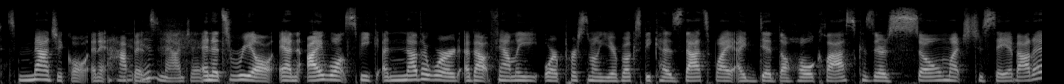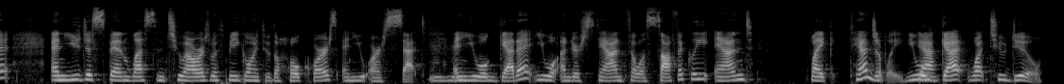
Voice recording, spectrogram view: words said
it's magical and it happens. is magic. And it's real. And I won't speak another word about family or personal yearbooks because that's why I did the whole class because there's so much to say about it. And you just spend less than two hours with me going through the whole course and you are set Mm-hmm. and you will get it. You will understand philosophically and like tangibly. You Yeah. will get what to do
